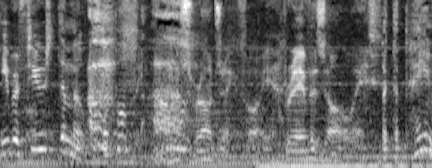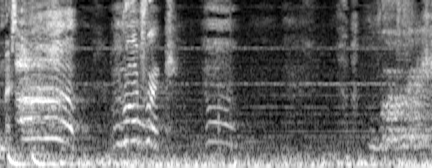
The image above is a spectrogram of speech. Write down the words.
He refused the milk of the poppy. That's Roderick for you. Brave as always. But the pain must Roderick! Roderick!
